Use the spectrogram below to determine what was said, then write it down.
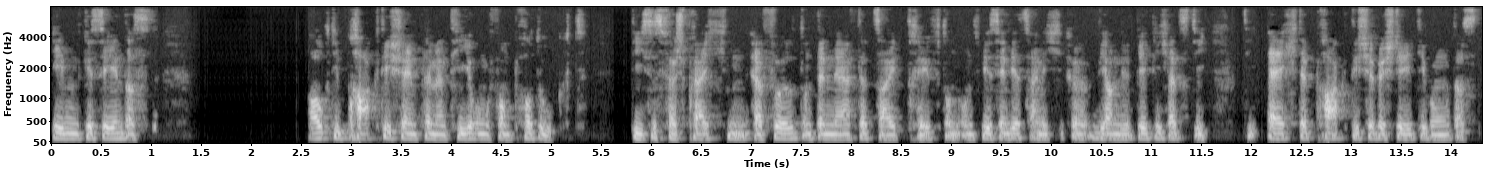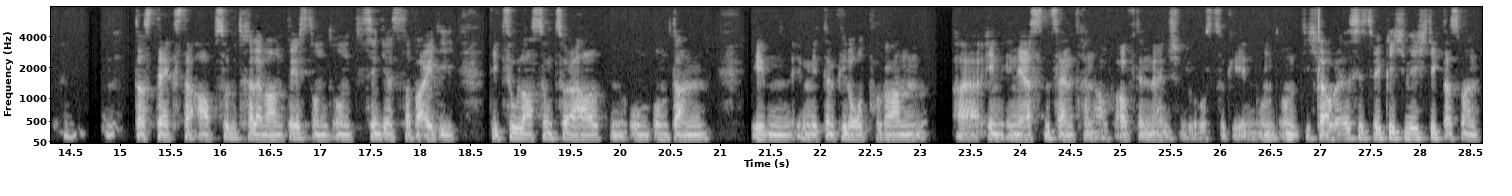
eben gesehen, dass auch die praktische Implementierung vom Produkt dieses Versprechen erfüllt und den Nerv der Zeit trifft. Und, und wir sind jetzt eigentlich, äh, wir haben wirklich jetzt die, die echte praktische Bestätigung, dass, dass Dexter absolut relevant ist und, und sind jetzt dabei, die, die Zulassung zu erhalten, um, um dann eben mit dem Pilotprogramm äh, in, in ersten Zentren auf, auf den Menschen loszugehen. Und, und ich glaube, es ist wirklich wichtig, dass man,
